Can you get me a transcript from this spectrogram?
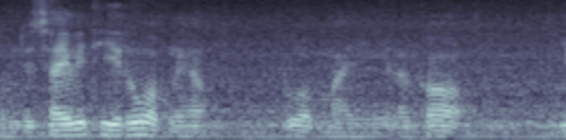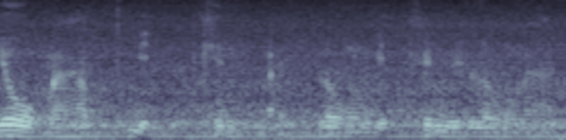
ผมจะใช้วิธีรวบนะครับ รวบมาอย่างนี้แล้วก็โยกนะครับ บิดขึ้นไปลงบิดขึ้นบิดลงนะครับ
